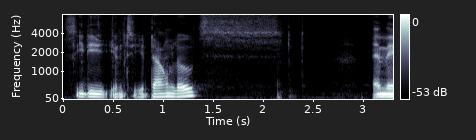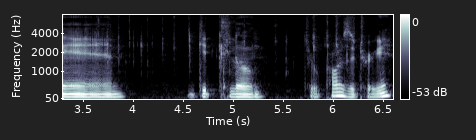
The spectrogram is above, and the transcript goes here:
cd into your downloads, and then git clone to repository.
